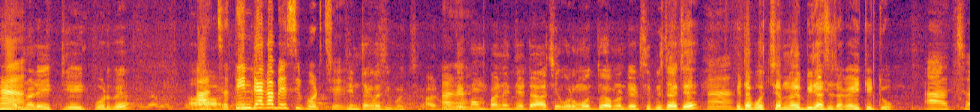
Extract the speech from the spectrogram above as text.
হ্যাঁ। আপনার এইটটি এইট পড়বে আচ্ছা তিন টাকা বেশি পড়ছে। তিন টাকা বেশি পড়ছে। আর ওকে কোম্পানির যেটা আছে ওর মধ্যেও আপনার দেড়শো পিস আছে। হ্যাঁ। এটা পড়ছে আপনার বিরাশি টাকা এইটি টু আচ্ছা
